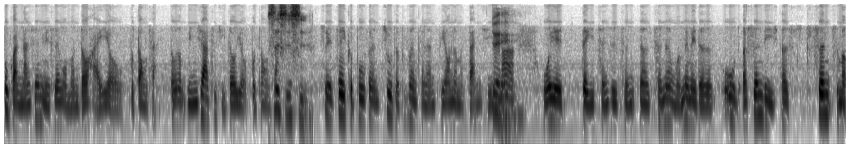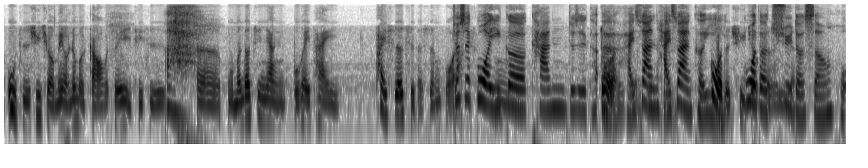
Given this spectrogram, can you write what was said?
不管男生女生，我们都还有不动产，都名下自己都有不动产，是是是，所以这个部分住的部分可能不用那么担心。对，那我也得诚实承呃承认，我妹妹的物呃生理呃生什么物质需求没有那么高，所以其实啊，呃我们都尽量不会太太奢侈的生活，就是过一个堪，就是可对还算还算可以过得去过得去的生活。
